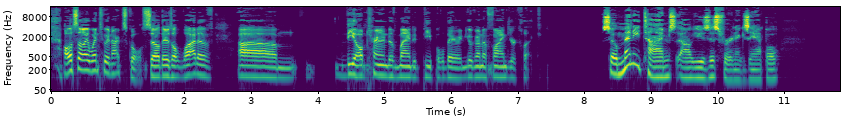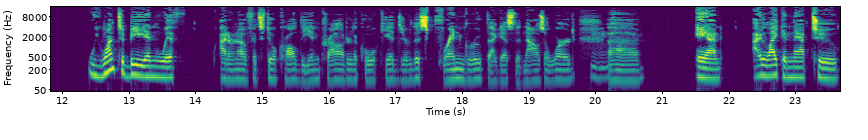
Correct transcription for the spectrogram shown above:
also, I went to an art school, so there's a lot of um, the alternative-minded people there, and you're going to find your clique. So many times, I'll use this for an example. We want to be in with, I don't know if it's still called the in crowd or the cool kids or this friend group. I guess that now's a word. Mm-hmm. Uh, and I liken that to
